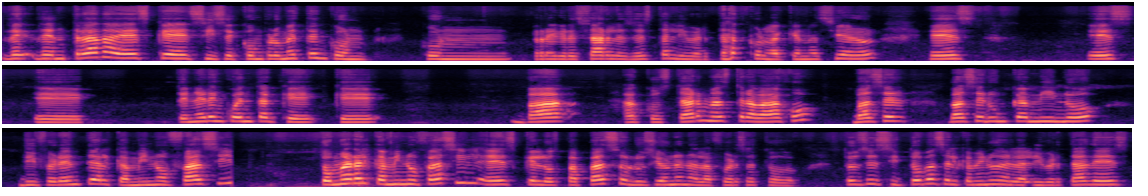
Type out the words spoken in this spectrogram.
de, entrada es que si se comprometen con, con regresarles esta libertad con la que nacieron, es, es eh, tener en cuenta que, que va a costar más trabajo, va a ser, va a ser un camino diferente al camino fácil. Tomar el camino fácil es que los papás solucionen a la fuerza todo. Entonces, si tomas el camino de la libertad es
